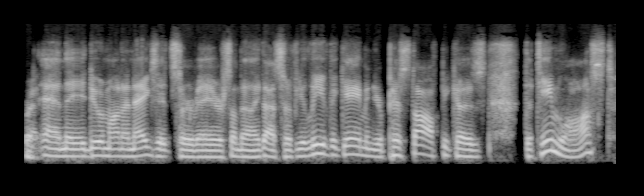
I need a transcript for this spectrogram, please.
Right. And they do them on an exit survey or something like that. So if you leave the game and you're pissed off because the team lost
